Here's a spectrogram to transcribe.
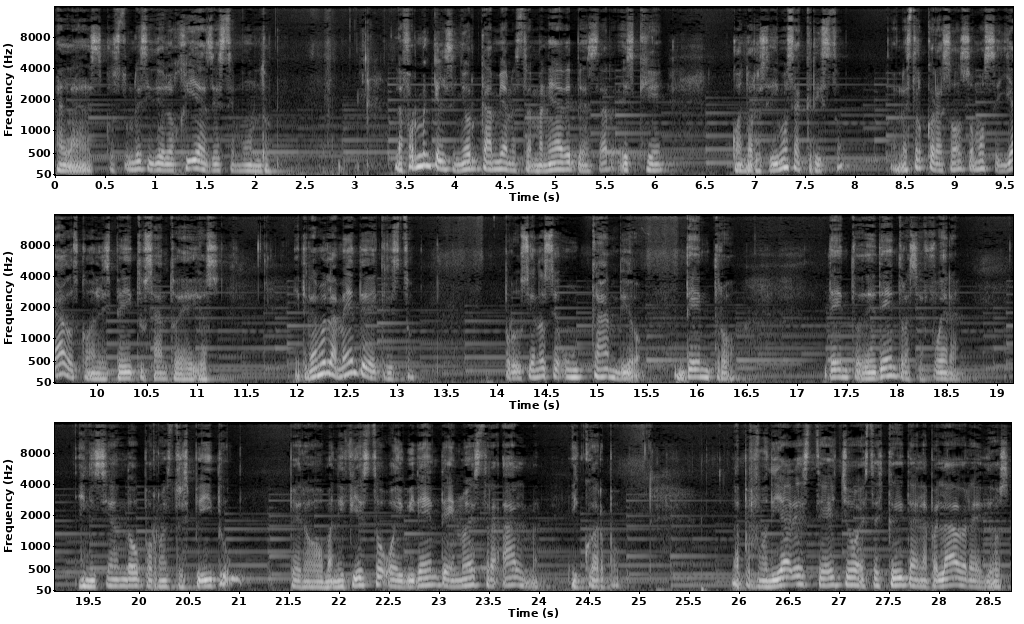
a las costumbres e ideologías de este mundo. La forma en que el Señor cambia nuestra manera de pensar es que cuando recibimos a Cristo, en nuestro corazón somos sellados con el Espíritu Santo de Dios y tenemos la mente de Cristo, produciéndose un cambio dentro, dentro, de dentro hacia afuera, iniciando por nuestro espíritu, pero manifiesto o evidente en nuestra alma y cuerpo. La profundidad de este hecho está escrita en la palabra de Dios,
